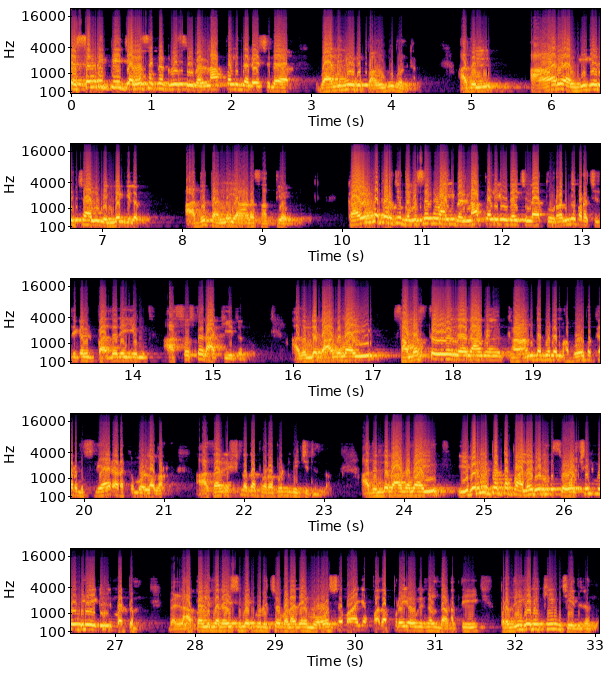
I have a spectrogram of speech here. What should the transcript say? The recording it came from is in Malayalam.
S N D P general secretary Shri Vellappally Natesan വലിയൊരു പങ്കുമുണ്ട്. അതിൽ ആരെ അംഗീകരിച്ചാലും ഇല്ലെങ്കിലും അത് തന്നെയാണ് സത്യം. കഴിഞ്ഞ കുറച്ച് ദിവസങ്ങളായി വെള്ളാപ്പള്ളിയുടെ ചില തുറന്നു പറച്ചിലുകൾ പലരെയും അസ്വസ്ഥരാക്കിയിരുന്നു. അതിന്റെ ഭാഗമായി സമസ്തയുടെ നേതാവ് കാന്തപുരം അബൂബക്കർ മുസ്ലിയാർ അടക്കമുള്ളവർ അസഹിഷ്ണുത പുറപ്പെടുവിച്ചിരുന്നു. അതിന്റെ ഭാഗമായി ഇവരിൽപ്പെട്ട പലരും സോഷ്യൽ മീഡിയകളിലും മറ്റും വെള്ളാപ്പള്ളി നരേശിനെ കുറിച്ച് വളരെ മോശമായ പദപ്രയോഗങ്ങൾ നടത്തി പ്രതികരിക്കുകയും ചെയ്തിരുന്നു.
